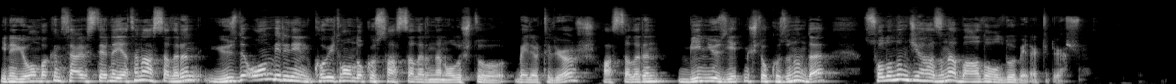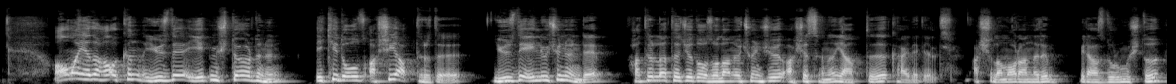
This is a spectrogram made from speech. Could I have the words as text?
Yine yoğun bakım servislerinde yatan hastaların %11'inin COVID-19 hastalarından oluştuğu belirtiliyor. Hastaların 1179'unun da solunum cihazına bağlı olduğu belirtiliyor. Almanya'da halkın %74'ünün 2 doz aşı yaptırdığı, %53'ünün de hatırlatıcı doz olan 3. aşısını yaptığı kaydedildi. Aşılama oranları biraz durmuştu.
